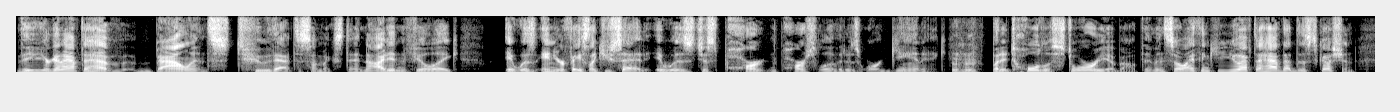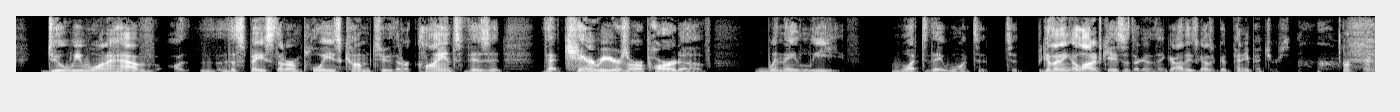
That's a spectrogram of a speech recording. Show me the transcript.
the, you're going to have to have balance to that to some extent. Now, I didn't feel like it was in your face, like you said. It was just part and parcel of it, it is organic, Mhm. but it told a story about them. And so I think you have to have that discussion. Do we want to have uh, the space that our employees come to, that our clients visit, that carriers are a part of? When they leave, what do they want to, to because I think a lot of cases they're going to think, oh, these guys are good penny pinchers. Right.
